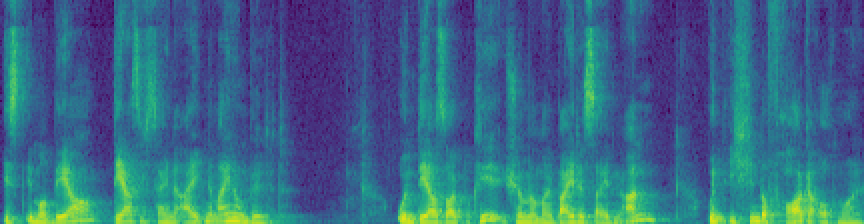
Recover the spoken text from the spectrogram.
ist immer der, der sich seine eigene Meinung bildet. Und der sagt, okay, ich höre mir mal beide Seiten an und ich hinterfrage auch mal.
